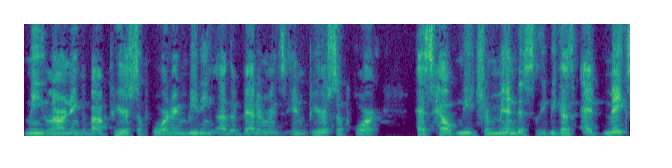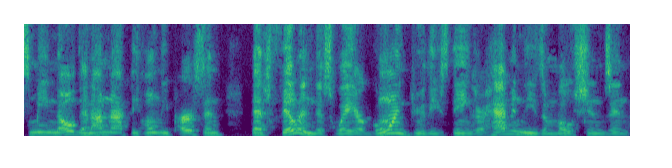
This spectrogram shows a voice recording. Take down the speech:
me learning about peer support and meeting other veterans in peer support has helped me tremendously because it makes me know that I'm not the only person that's feeling this way or going through these things or having these emotions and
